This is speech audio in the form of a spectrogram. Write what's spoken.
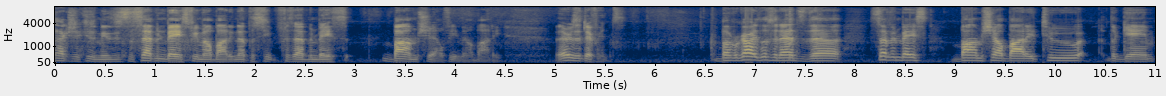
Actually, excuse me, is the SeveNBase female body, not the SeveNBase bombshell female body. There's a difference. But regardless, it adds the SeveNBase bombshell body to the game.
